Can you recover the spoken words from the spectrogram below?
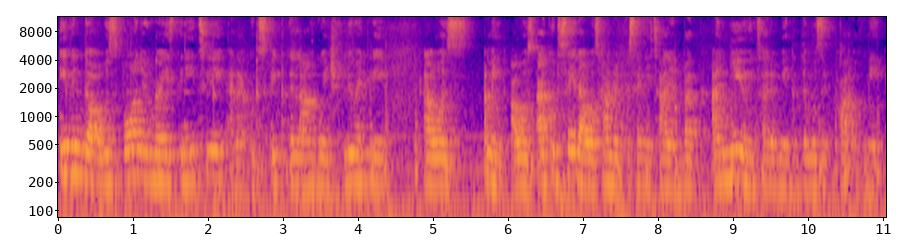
Even though I was born and raised in Italy and I could speak the language fluently, I was, I mean, I was, I could say that I was 100% Italian, but I knew inside of me that there was a part of me.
